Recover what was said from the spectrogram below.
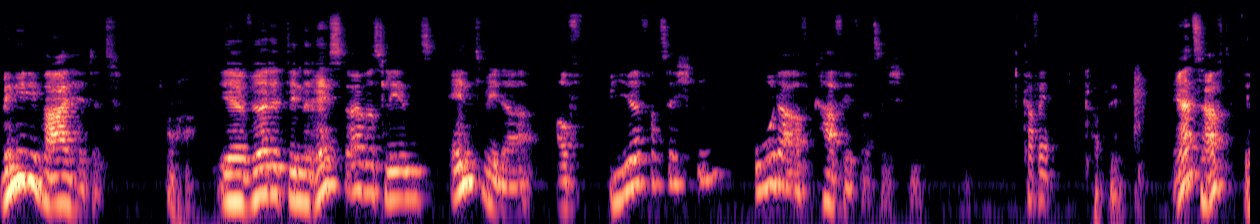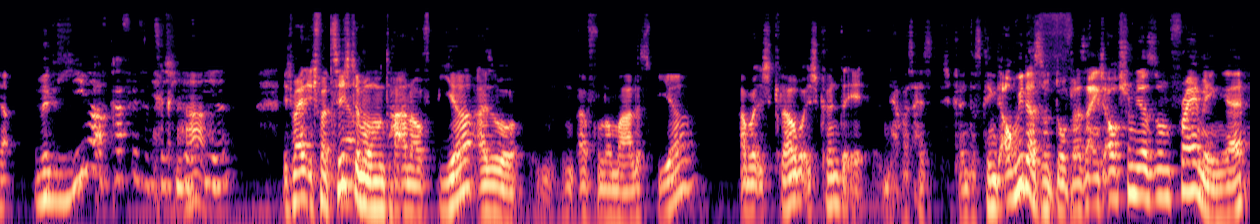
Wenn ihr die Wahl hättet, ihr würdet den Rest eures Lebens entweder auf Bier verzichten oder auf Kaffee verzichten. Kaffee. Kaffee. Ernsthaft? Ja. Ihr würdet lieber auf Kaffee verzichten klar. als Bier? Ich meine, ich verzichte momentan auf Bier, also auf normales Bier. Aber ich glaube, ich könnte, eh- ja, was heißt, ich könnte, das klingt auch wieder so doof. Das ist eigentlich auch schon wieder so ein Framing, gell?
